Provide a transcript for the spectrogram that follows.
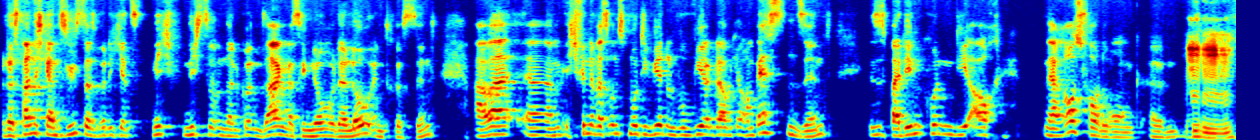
Und das fand ich ganz süß. Das würde ich jetzt nicht, nicht zu unseren Kunden sagen, dass sie No oder Low Interest sind. Aber ähm, ich finde, was uns motiviert und wo wir, glaube ich, auch am besten sind, ist es bei den Kunden, die auch eine Herausforderung ähm, mhm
